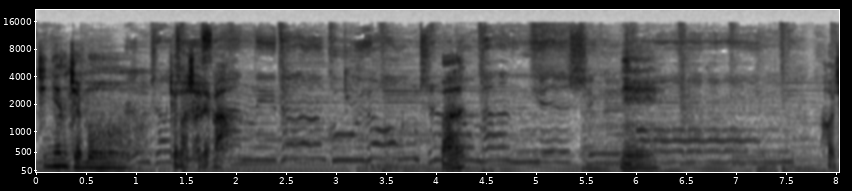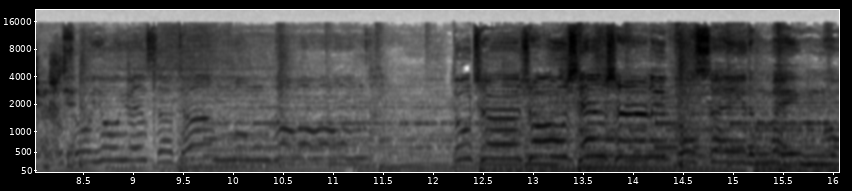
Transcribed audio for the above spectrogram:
今天的节目就到这里吧，晚安，你和全世界。的朦胧，都遮住现实里破碎的美梦，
